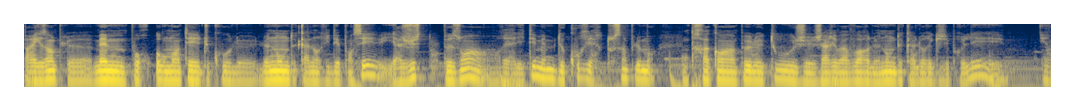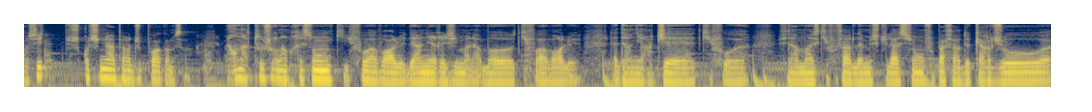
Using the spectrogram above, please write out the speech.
Par exemple, euh, même pour augmenter du coup le, nombre de calories dépensées, il y a juste besoin en réalité même de courir, tout simplement. En traquant un peu le tout, j'arrive à voir le nombre de calories que j'ai brûlées et, ensuite je continue à perdre du poids comme ça. Mais on a toujours l'impression qu'il faut avoir le dernier régime à la mode, qu'il faut avoir la dernière diète, qu'il faut euh, finalement est-ce qu'il faut faire de la musculation, faut pas faire de cardio. Euh,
